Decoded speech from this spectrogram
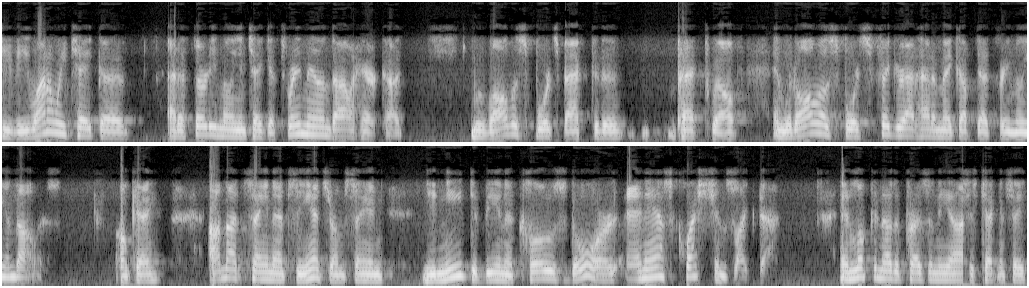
TV. Why don't we take a at a thirty million, take a three million dollar haircut, move all the sports back to the Pac-12, and with all those sports, figure out how to make up that three million dollars. Okay, I'm not saying that's the answer. I'm saying you need to be in a closed door and ask questions like that, and look another president in the eye tech and say,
